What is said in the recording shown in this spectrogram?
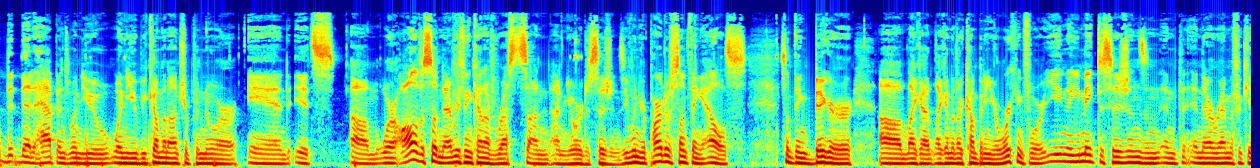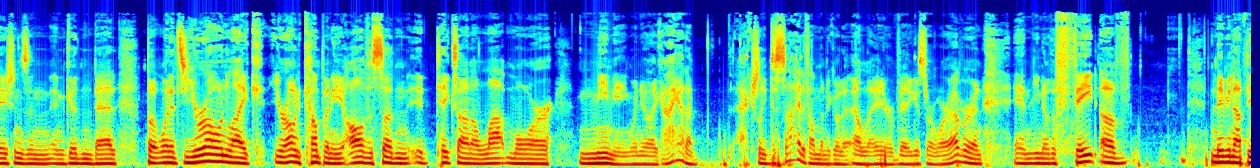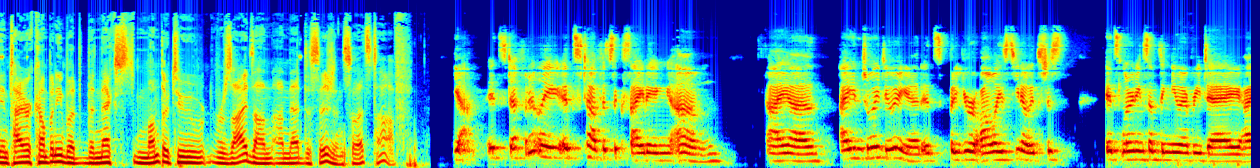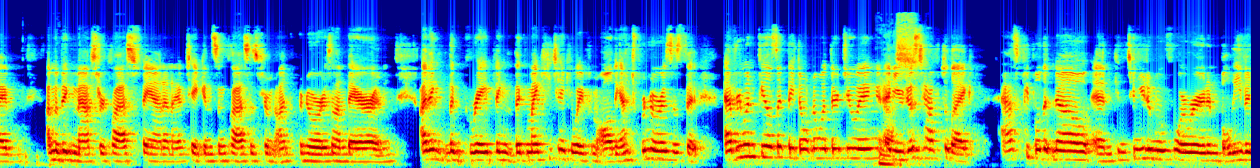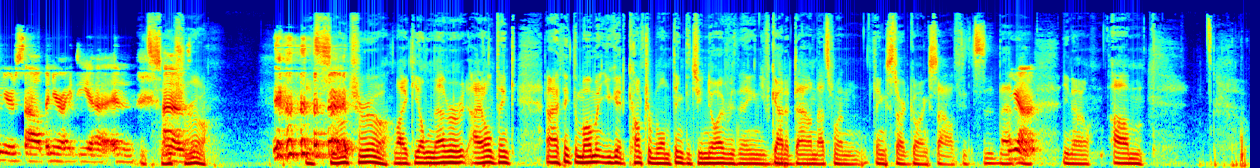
that, that happens when you when you become an entrepreneur and it's um, where all of a sudden everything kind of rests on on your decisions. Even when you're part of something else, something bigger, um, like a like another company you're working for, you know, you make decisions and and and there are ramifications and and good and bad. But when it's your own like your own company, all of a sudden it takes on a lot more meaning when you're like, I gotta actually decide if I'm going to go to LA or Vegas or wherever. And, and, you know, the fate of maybe not the entire company, but the next month or two resides on, on that decision. So that's tough. Yeah, it's definitely, it's tough. It's exciting. Um, I, uh, I enjoy doing it. It's, but you're always, you know, it's just, it's learning something new every day. I I'm a big masterclass fan, and I've taken some classes from entrepreneurs on there. And I think the great thing, the, my key takeaway from all the entrepreneurs is that everyone feels like they don't know what they're doing, yes. and you just have to like ask people that know and continue to move forward and believe in yourself and your idea. And it's so um, true it's so true. Like you'll never. I don't think. And I think the moment you get comfortable and think that you know everything and you've got it down, that's when things start going south. It's that. Yeah. You know. Um,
